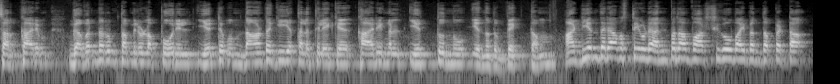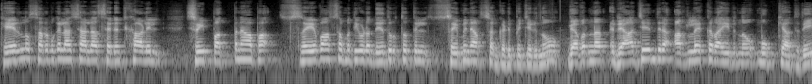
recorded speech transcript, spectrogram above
സർക്കാരും ഗവർണറും തമ്മിലുള്ള പോരിൽ ഏറ്റവും നാടകീയ തലത്തിലേക്ക് കാര്യങ്ങൾ എത്തുന്നു എന്നത് വ്യക്തം. അടിയന്തരാവസ്ഥയുടെ അൻപതാം വാർഷികവുമായി ബന്ധപ്പെട്ട കേരള സർവകലാശാല സെനറ്റ് ഹാളിൽ ശ്രീ പത്മനാഭ സേവാ സമിതിയുടെ നേതൃത്വത്തിൽ സെമിനാർ സംഘടിപ്പിച്ചിരുന്നു. ഗവർണർ രാജേന്ദ്ര അർലേക്കർ ആയിരുന്നു മുഖ്യാതിഥി.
